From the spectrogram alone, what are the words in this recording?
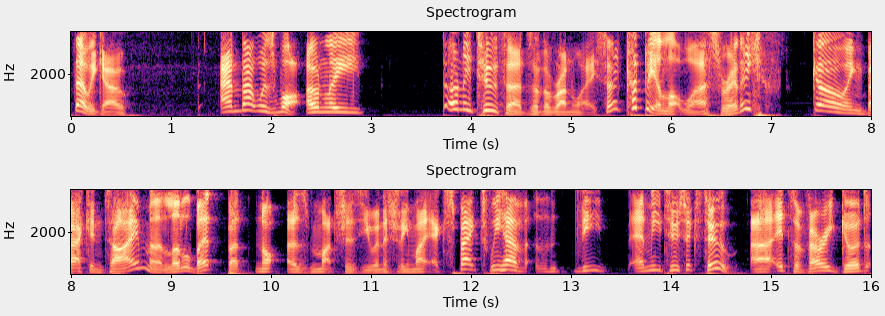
there we go. And that was what? Only only two-thirds of the runway, so it could be a lot worse, really. Going back in time a little bit, but not as much as you initially might expect, we have the ME262. Uh, it's a very good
